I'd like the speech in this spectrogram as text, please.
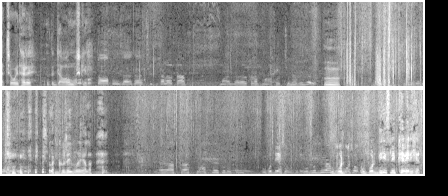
আচ্ছা ওই ধারে। তো যাওয়াও মুশকিল। হুম। ঘুরেই পড়ে গেলাম এই আস্তে আস্তে আস্তে করে তুমি উপর দিয়ে স্লিপ খেয়ে বেরিয়ে গেল।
